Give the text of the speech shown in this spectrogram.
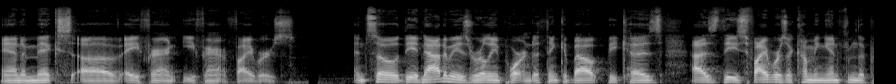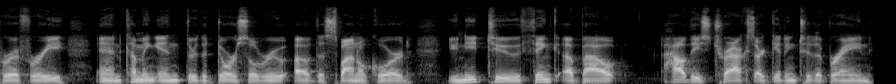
and a mix of afferent, efferent fibers. And so the anatomy is really important to think about because as these fibers are coming in from the periphery and coming in through the dorsal root of the spinal cord, you need to think about how these tracks are getting to the brain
